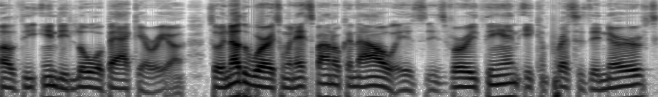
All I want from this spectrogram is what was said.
of the in the lower back area. So in other words, when that spinal canal is is very thin, it compresses the nerves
